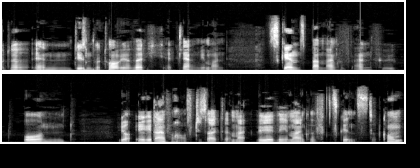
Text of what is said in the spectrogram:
Leute, in diesem Tutorial werde ich erklären, wie man Skins bei Minecraft einfügt und ja, ihr geht einfach auf die Seite www.minecraftskins.com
